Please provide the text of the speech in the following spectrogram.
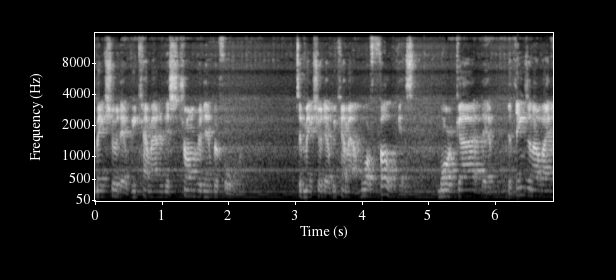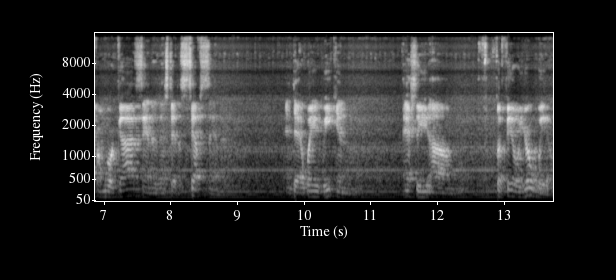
make sure that we come out of this stronger than before, to make sure that we come out more focused, more God, that the things in our life are more God centered instead of self centered. And that way we can actually um, fulfill your will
